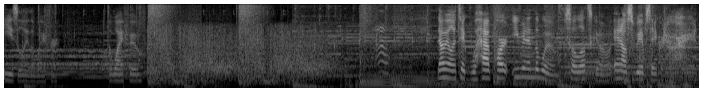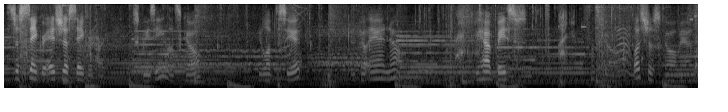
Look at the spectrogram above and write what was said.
easily the wafer, the waifu. Now we only take half heart even in the womb, so let's go. And also we have sacred heart. It's just sacred. It's just sacred heart. Squeezy, let's go. You love to see it. Can I feel? And eh, no. We have base. Let's go. Let's just go, man.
